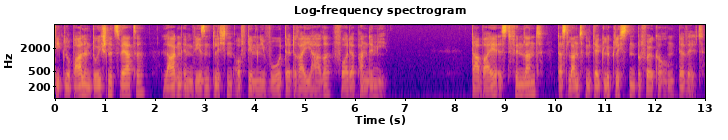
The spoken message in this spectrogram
Die globalen Durchschnittswerte lagen im Wesentlichen auf dem Niveau der drei Jahre vor der Pandemie. Dabei ist Finnland das Land mit der glücklichsten Bevölkerung der Welt.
